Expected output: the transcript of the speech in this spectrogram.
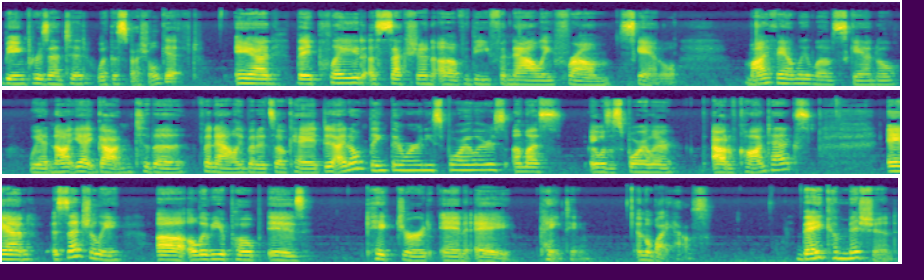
being presented with a special gift. And they played a section of the finale from Scandal. My family loves Scandal. We had not yet gotten to the finale, but it's okay. I don't think there were any spoilers unless it was a spoiler out of context. And essentially, uh, Olivia Pope is pictured in a painting in the White House. They commissioned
